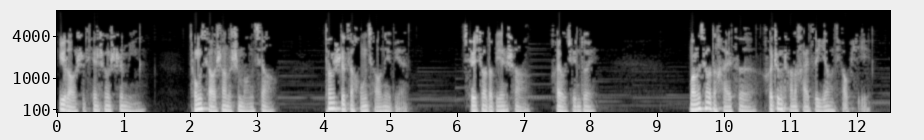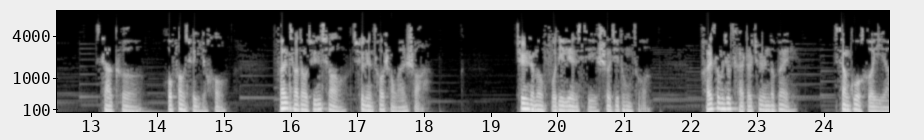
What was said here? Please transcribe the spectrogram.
玉老师天生失明，从小上的是盲校。当时在虹桥那边，学校的边上还有军队。盲校的孩子和正常的孩子一样调皮，下课或放学以后，翻墙到军校训练操场玩耍。军人们伏地练习射击动作，孩子们就踩着军人的背，像过河一样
